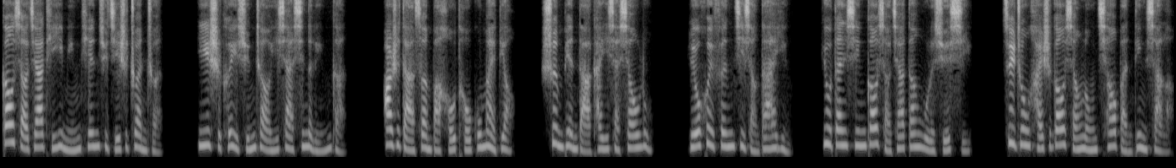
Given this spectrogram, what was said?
高小佳提议明天去集市转转，一是可以寻找一下新的灵感，二是打算把猴头菇卖掉，顺便打开一下销路。刘慧芬既想答应，又担心高小佳耽误了学习，最终还是高祥龙敲板定下了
